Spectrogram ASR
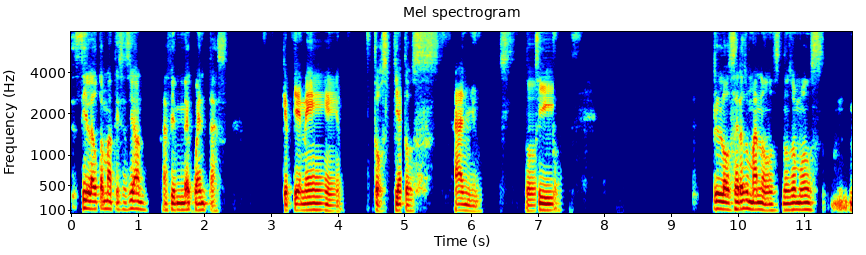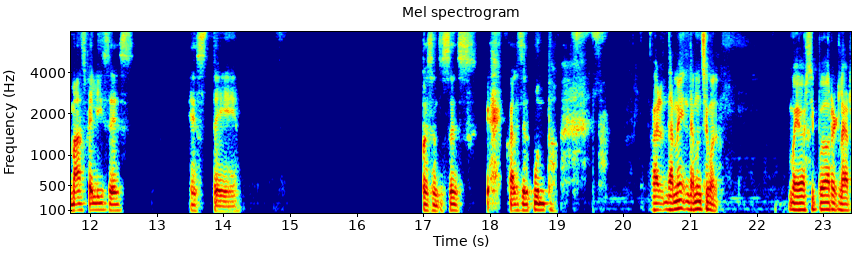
si la automatización, a fin de cuentas, que tiene 200 años, los seres humanos no somos más felices, este, pues entonces, ¿cuál es el punto? A ver, dame, dame un segundo. Voy a ver si puedo arreglar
